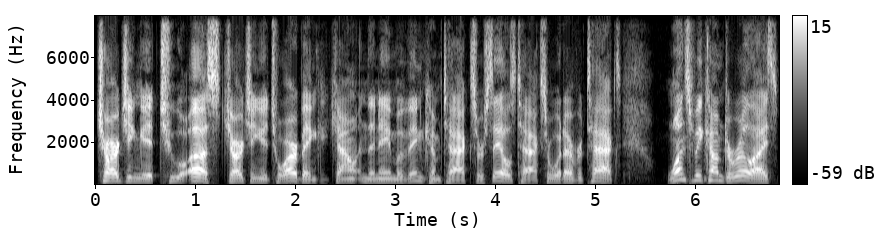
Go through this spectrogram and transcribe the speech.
charging it to us, charging it to our bank account in the name of income tax or sales tax or whatever tax. Once we come to realize,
